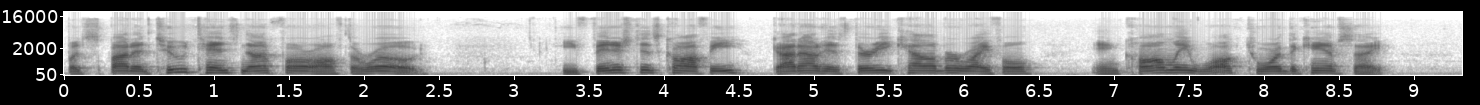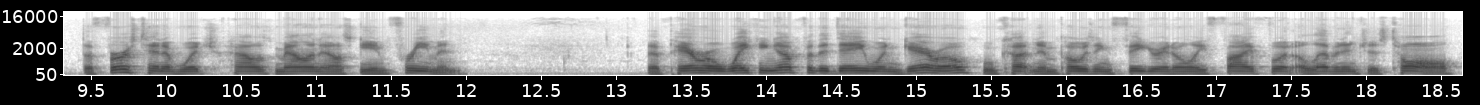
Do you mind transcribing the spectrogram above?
but spotted two tents not far off the road. He finished his coffee, got out his 30 caliber rifle, and calmly walked toward the campsite, the first tent of which housed Malinowski and Freeman. The pair were waking up for the day when Garrow, who cut an imposing figure at only 5 foot 11 inches tall,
